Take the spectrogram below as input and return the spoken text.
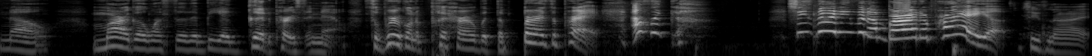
no. Margot wants to be a good person now, so we're gonna put her with the birds of prey. I was like, she's not even a bird of prey. She's not.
